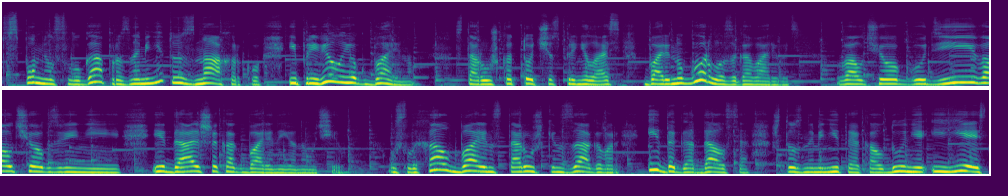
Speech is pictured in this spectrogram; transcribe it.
Тут вспомнил слуга про знаменитую знахарку и привел ее к барину. Старушка тотчас принялась барину горло заговаривать. «Волчок гуди, волчок звени», и дальше, как барин ее научил. Услыхал барин старушкин заговор и догадался, что знаменитая колдунья и есть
